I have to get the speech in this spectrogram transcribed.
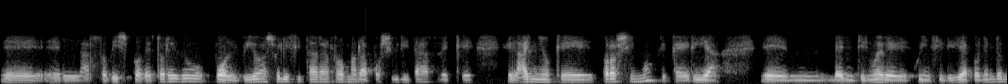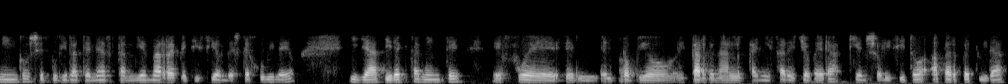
eh, el arzobispo de Toledo volvió a solicitar a Roma la posibilidad de que el año que próximo, que caería en 29, coincidiría con el domingo, se pudiera tener también una repetición de este jubileo y ya directamente eh, fue el, propio cardenal Cañizares Llovera quien solicitó a perpetuidad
